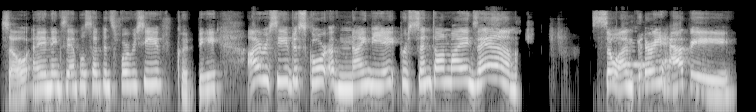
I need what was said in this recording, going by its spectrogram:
So an example sentence for receive could be I received a score of 98% on my exam. So I'm very happy.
